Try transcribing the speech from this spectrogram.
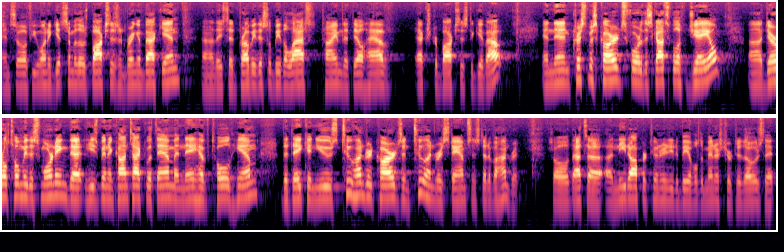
And so if you want to get some of those boxes and bring them back in, uh, they said probably this will be the last time that they'll have extra boxes to give out. And then Christmas cards for the Scottsbluff Jail. Uh, Daryl told me this morning that he's been in contact with them and they have told him that they can use 200 cards and 200 stamps instead of 100. So that's a, a, neat opportunity to be able to minister to those that,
